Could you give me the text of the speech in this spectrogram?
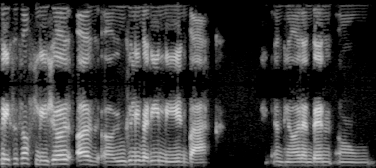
places of leisure are uh, usually very laid back in here and then um,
